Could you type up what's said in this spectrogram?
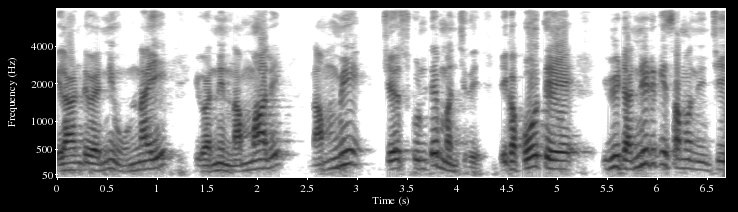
ఇలాంటివన్నీ ఉన్నాయి. ఇవన్నీ నమ్మాలి. నమ్మి చేసుకుంటే మంచిది. ఇకపోతే వీటన్నిటికీ సంబంధించి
